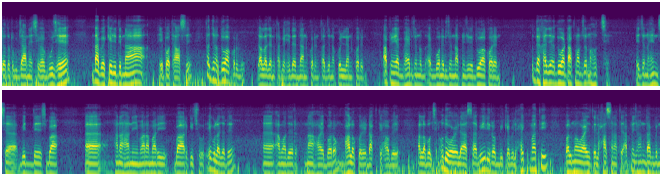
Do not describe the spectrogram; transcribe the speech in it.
যতটুকু জানে সেভাবে বুঝে ডাকবে। কেউ যদি না এ পথে আসে, তার জন্য দোয়া করবে আল্লাহ যেন তাকে হৃদয় দান করেন, তার জন্য কল্যাণ করেন। আপনি এক ভাইয়ের জন্য, এক বোনের জন্য আপনি যদি দোয়া করেন দেখা যায় দোয়াটা আপনার জন্য হচ্ছে। এই জন্য হিংসা, বিদ্বেষ বা হানাহানি, মারামারি বা আর কিছু, এগুলা যাতে আমাদের না হয়, বরং ভালো করে ডাকতে হবে। আল্লাহ বলছেন উদু সাবিল রব্বি কাবিল হেকমাতি ওয়ালমা ওয়াইজুল হাসানাতে। আপনি যখন ডাকবেন,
